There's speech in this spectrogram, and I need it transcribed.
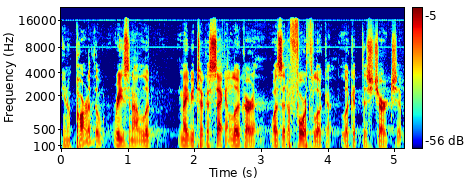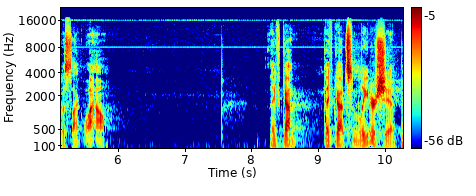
you know, part of the reason I looked, maybe took a second look, or was it a fourth look? Look at this church. It was like, wow, they've got they've got some leadership.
